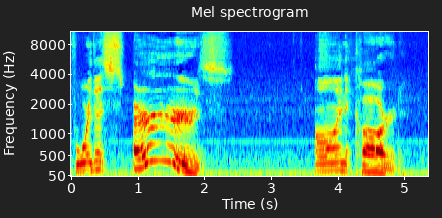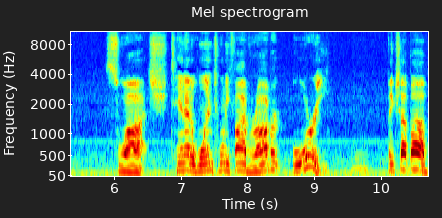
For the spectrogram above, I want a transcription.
For the Spurs. On card. Swatch. 10 out of 125. Robert Horry. Big shot, Bob.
